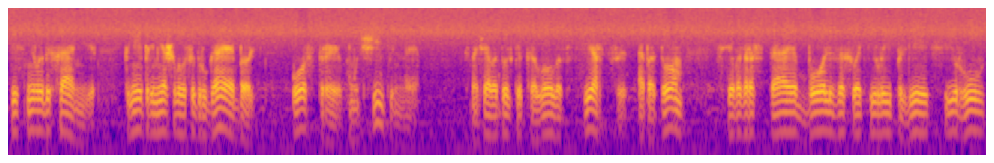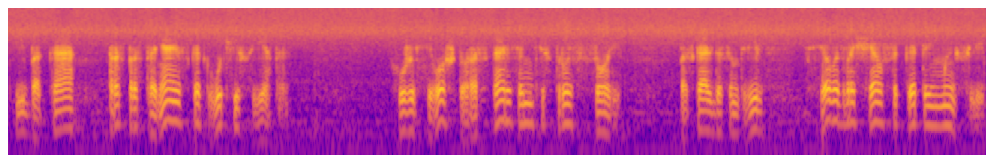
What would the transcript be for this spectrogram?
стеснила дыхание, к ней примешивалась и другая боль, острая, мучительная. Сначала только колола в сердце, а потом — все возрастая, боль захватила и плечи, и руки, и бока, распространяясь, как лучи света. Хуже всего, что расстались они с сестрой в ссоре. Паскаль де Сентвиль все возвращался к этой мысли.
